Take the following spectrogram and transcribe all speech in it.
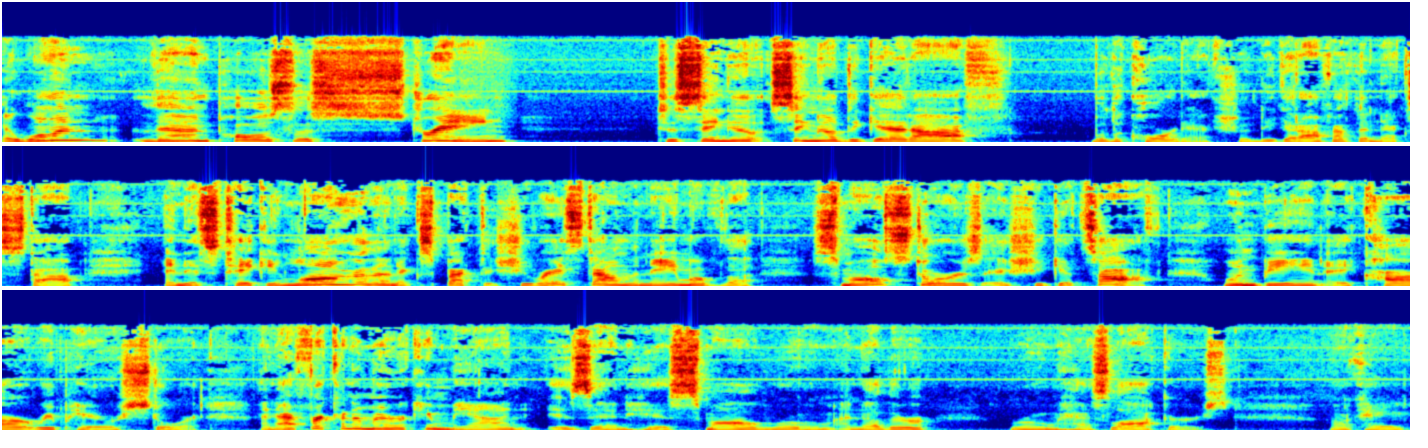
A woman then pulls the string to signal, signal to get off well, the cord actually, to get off at the next stop, and it's taking longer than expected. She writes down the name of the small stores as she gets off, one being a car repair store. An African American man is in his small room, another room has lockers. Okay.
